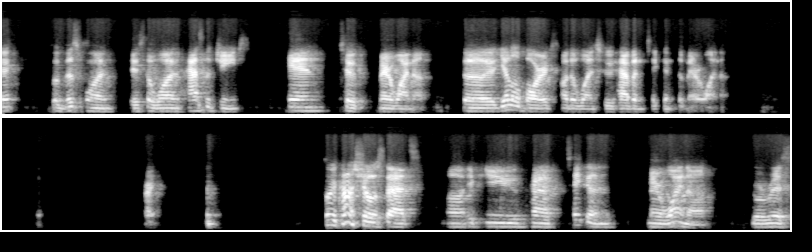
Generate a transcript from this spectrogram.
Okay, so this one is the one has the genes and took marijuana. The yellow bars are the ones who haven't taken the marijuana. Right. So it kind of shows that uh, if you have taken marijuana, your risk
